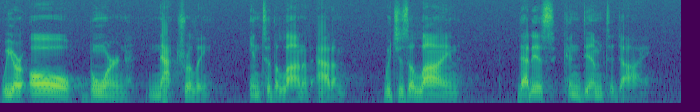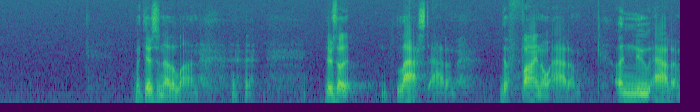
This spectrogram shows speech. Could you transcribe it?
We are all born naturally into the line of Adam, which is a line that is condemned to die. But there's another line. there's a last Adam, the final Adam, a new Adam,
